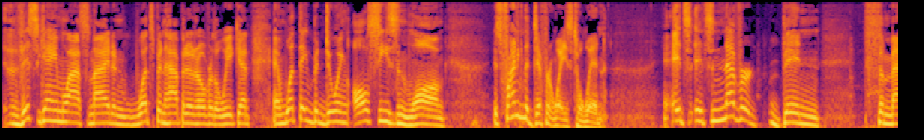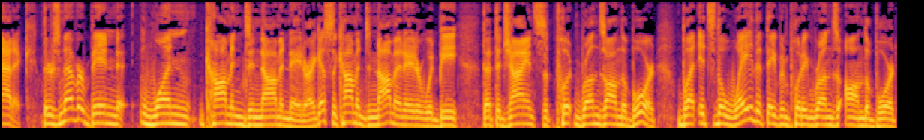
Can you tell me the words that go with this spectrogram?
this game last night and what's been happening over the weekend and what they've been doing all season long is finding the different ways to win. It's it's never been thematic. There's never been one common denominator. I guess the common denominator would be that the Giants put runs on the board, but it's the way that they've been putting runs on the board.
